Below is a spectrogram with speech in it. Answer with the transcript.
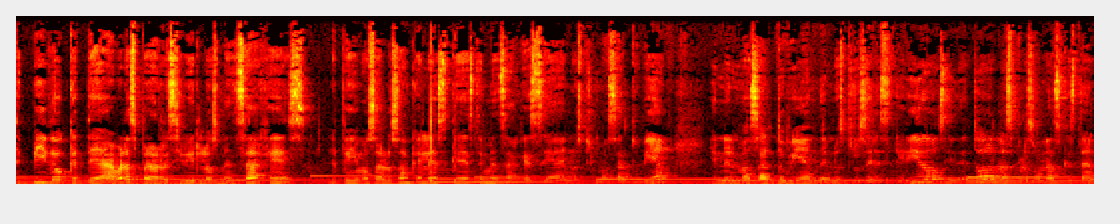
te pido que te abras para recibir los mensajes. Le pedimos a los ángeles que este mensaje sea en nuestro más alto bien, en el más alto bien de nuestros seres queridos y de todas las personas que están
